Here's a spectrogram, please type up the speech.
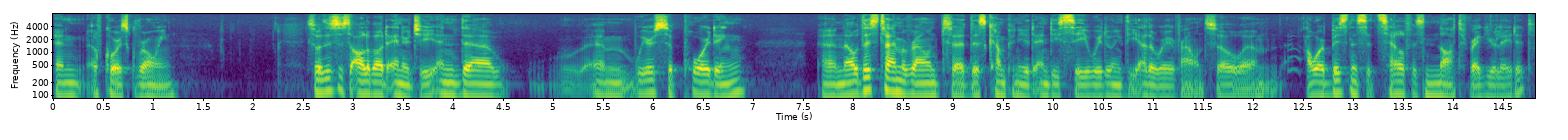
And, of course, growing. So, this is all about energy. And uh, um, we're supporting. Uh, now, this time around, uh, this company at NDC, we're doing the other way around. So, um, our business itself is not regulated.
